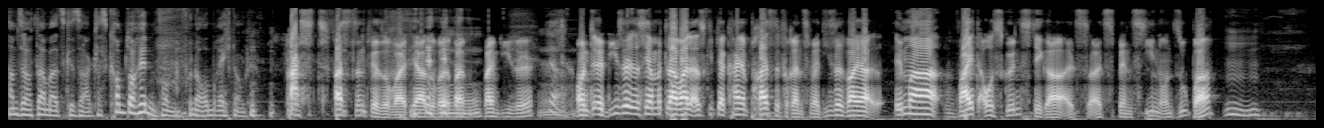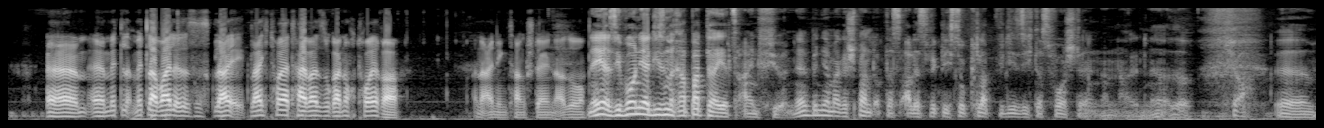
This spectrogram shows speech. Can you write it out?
haben sie auch damals gesagt. Das kommt doch hin vom, von der Umrechnung. Fast, fast sind wir soweit, ja, also bei, beim, beim Diesel. Ja. Und äh, Diesel ist ja mittlerweile, es gibt ja keine Preisdifferenz mehr. Diesel war ja immer weitaus günstiger als, als Benzin und Super. Mhm. Ähm, äh, mittl mittlerweile ist es gleich, gleich teuer, teilweise sogar noch teurer an einigen Tankstellen. Also Naja, sie wollen ja diesen Rabatt da jetzt einführen. Ne? Bin ja mal gespannt, ob das alles wirklich so klappt, wie die sich das vorstellen. Dann halt, ne? also, äh,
